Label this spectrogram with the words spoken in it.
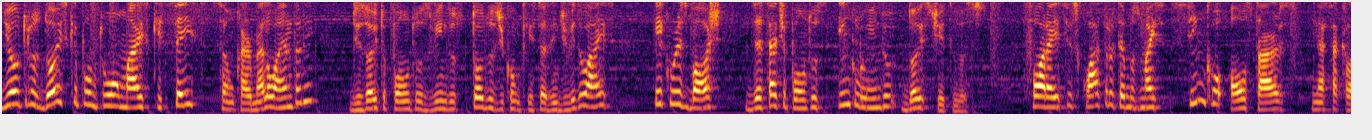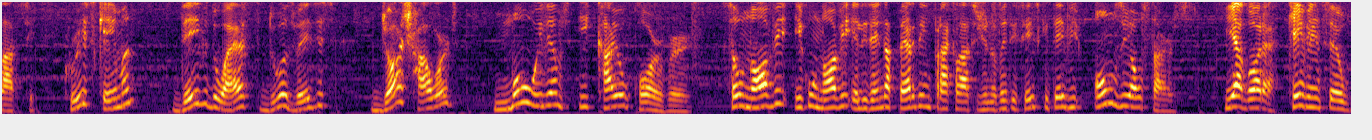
E outros dois que pontuam mais que 6 são Carmelo Anthony, 18 pontos vindos todos de conquistas individuais, e Chris Bosh, 17 pontos, incluindo dois títulos. Fora esses quatro, temos mais cinco All-Stars nessa classe. Chris Kaman, David West duas vezes, Josh Howard, Mo Williams e Kyle Korver. São nove e com nove eles ainda perdem para a classe de 96 que teve 11 All-Stars. E agora, quem venceu?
